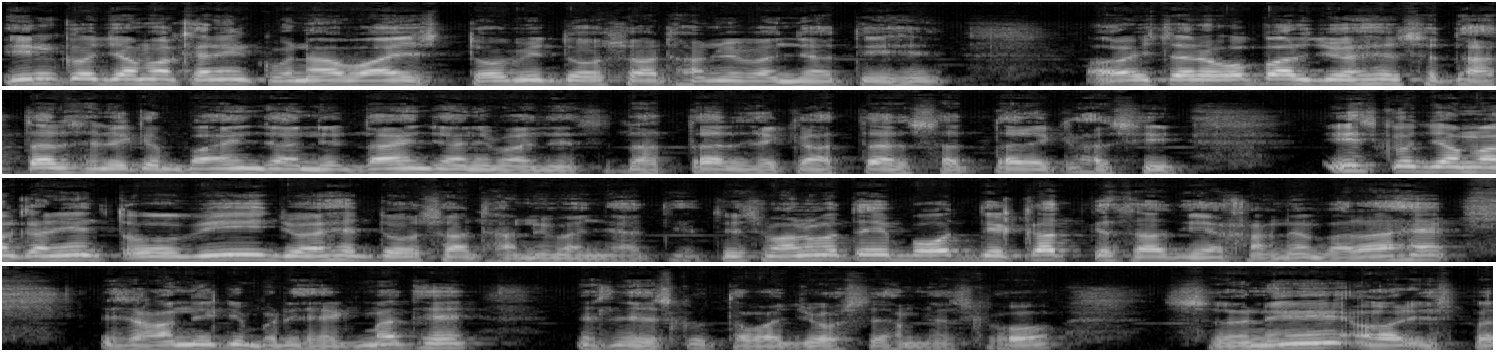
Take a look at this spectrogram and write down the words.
ان کو جمع کریں کونا وائز تو بھی دو سو اٹھانوے بن جاتی ہے۔ اور اس طرح اوپر جو ہے، ستہتر سے لے کے بائیں جانے، دائیں جانے والے ستہتر، اکہتر، ستر، اکاسی اس کو جمع کریں تو بھی جو ہے دو سو اٹھانوے بن جاتی ہے۔ تو اس معلومات ہے بہت دقت کے ساتھ یہ کھانا بھرا ہے۔ اس کھانے کی بڑی حکمت ہے، اس لیے اس کو توجہ سے ہم اس کو سنیں اور اس پر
